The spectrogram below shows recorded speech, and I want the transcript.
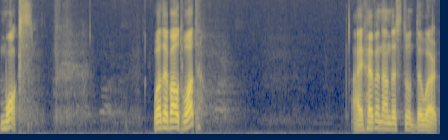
mocks. What about what? I haven't understood the word.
